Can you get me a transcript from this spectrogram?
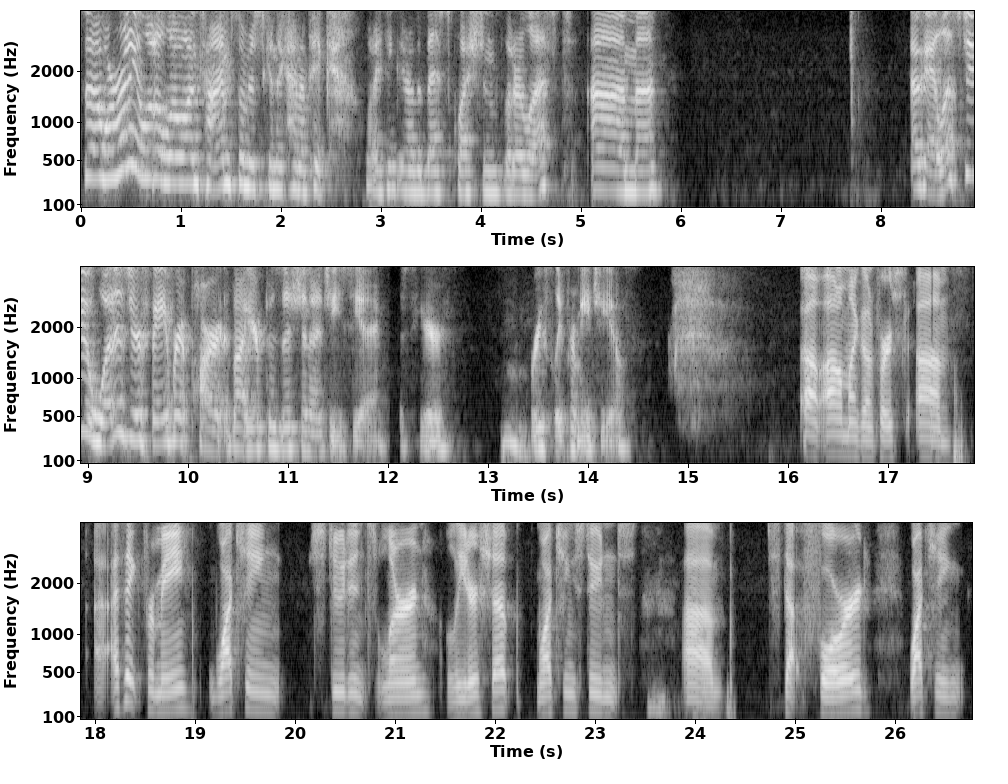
So we're running a little low on time, so I'm just going to kind of pick what I think are the best questions that are left. Um, okay, let's do what is your favorite part about your position at GCA? Just hear Hmm. briefly from each of you. Um, I don't mind going first. Um, I I think for me, watching students learn leadership, watching students um, step forward, watching i- i-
